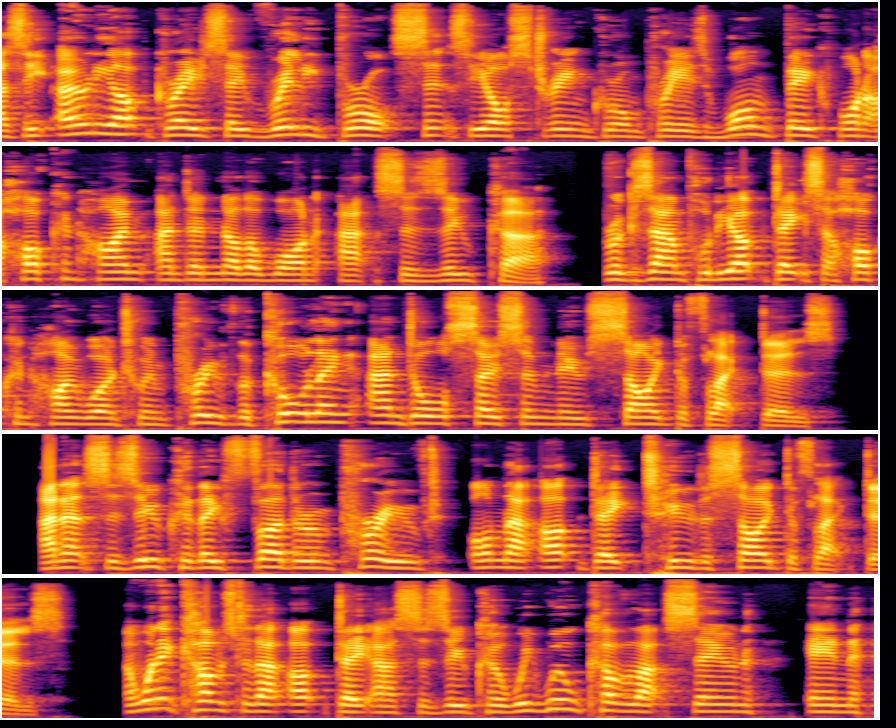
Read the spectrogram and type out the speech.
as the only upgrades they really brought since the Austrian Grand Prix is one big one at Hockenheim and another one at Suzuka. For example, the updates at Hockenheim were to improve the cooling and also some new side deflectors. And at Suzuka, they further improved on that update to the side deflectors. And when it comes to that update at Suzuka, we will cover that soon in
